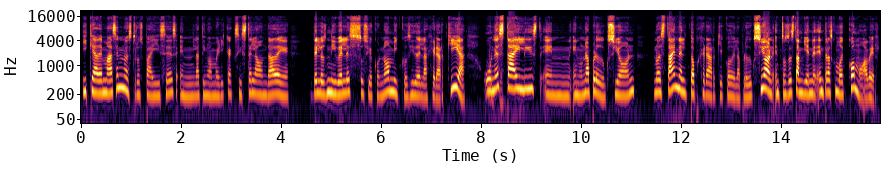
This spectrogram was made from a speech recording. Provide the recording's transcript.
Y que además en nuestros países, en Latinoamérica, existe la onda de, de los niveles socioeconómicos y de la jerarquía. Un stylist en, en una producción no está en el top jerárquico de la producción, entonces también entras como de cómo, a ver,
